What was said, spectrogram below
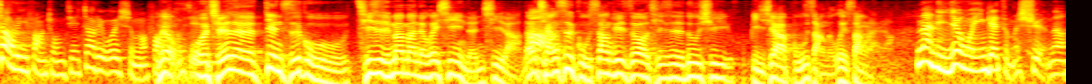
照例放中间。照例为什么放中间？我觉得电子股其实慢慢的会吸引人气啦。那强势股上去之后，其实陆续比下补涨的会上来啦。那你认为应该怎么选呢？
